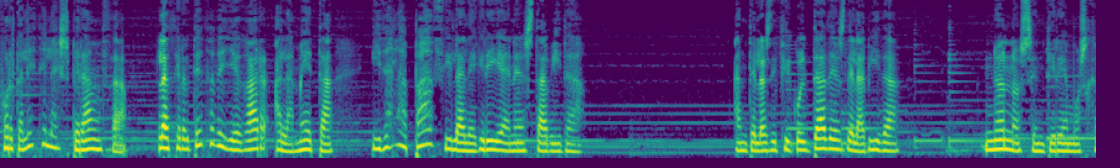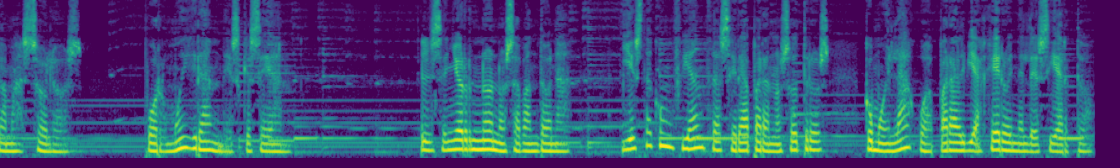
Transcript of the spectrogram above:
fortalece la esperanza, la certeza de llegar a la meta y da la paz y la alegría en esta vida. Ante las dificultades de la vida, no nos sentiremos jamás solos, por muy grandes que sean. El Señor no nos abandona y esta confianza será para nosotros como el agua para el viajero en el desierto.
